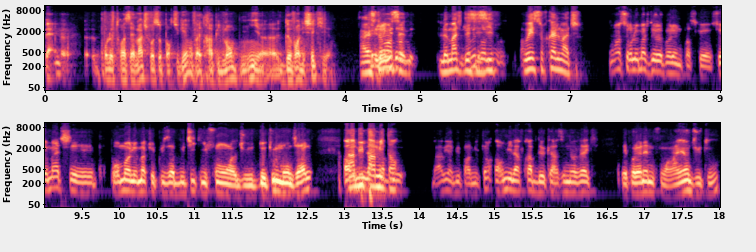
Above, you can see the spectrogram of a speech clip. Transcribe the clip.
Ben, euh, pour le troisième match face au Portugais, on va être rapidement mis euh, devant l'échiquier. Ah, justement, c'est le match décisif. Oui, sur quel match? Non, sur le match de la Pologne, parce que ce match, c'est pour moi le match le plus abouti qu'ils font euh, du, de tout le mondial. Un but par mi-temps. de- Bah oui, un but par mi-temps. Hormis la frappe de Karzinovek, les Polonais ne font rien du tout.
